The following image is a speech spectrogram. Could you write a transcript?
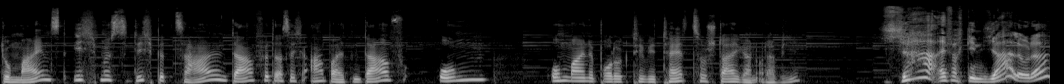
du meinst, ich müsste dich bezahlen dafür, dass ich arbeiten darf, um, um meine Produktivität zu steigern, oder wie? Ja, einfach genial, oder?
